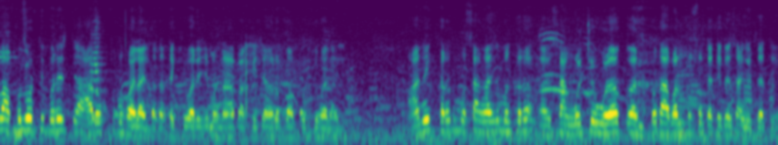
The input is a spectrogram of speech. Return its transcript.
बापूंवरती बरेच आरोप व्हायला टक्केवारीचे म्हणा बाकीचे आरोप व्हायला लागले. आणि खरंच मग सांगायचं म्हणतं सांगोलची ओळख गणपत आबांपासून त्या ठिकाणी सांगितलं जाते.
